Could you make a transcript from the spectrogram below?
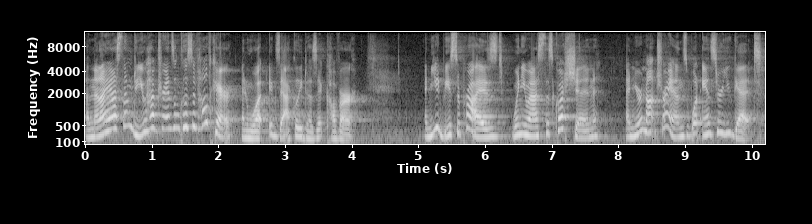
And then I ask them, do you have trans-inclusive healthcare? And what exactly does it cover? And you'd be surprised when you ask this question and you're not trans, what answer you get.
